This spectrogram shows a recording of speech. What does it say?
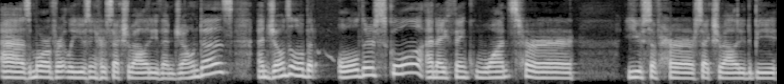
as more overtly using her sexuality than Joan does. And Joan's a little bit older school, and I think wants her use of her sexuality to be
